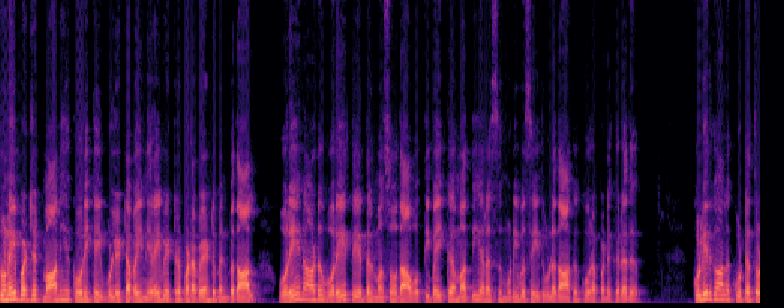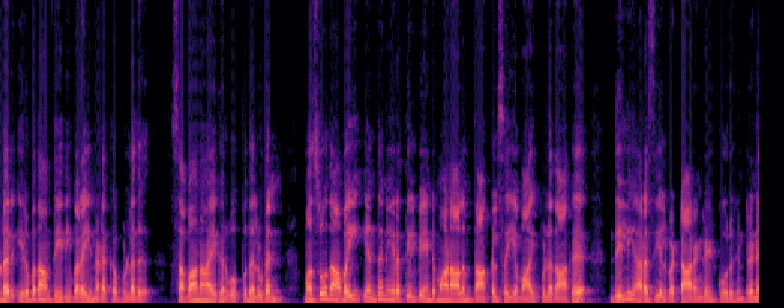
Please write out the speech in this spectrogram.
துணை பட்ஜெட் மானிய கோரிக்கை உள்ளிட்டவை நிறைவேற்றப்பட வேண்டும் என்பதால் ஒரே நாடு ஒரே தேர்தல் மசோதா ஒத்திவைக்க மத்திய அரசு முடிவு செய்துள்ளதாக கூறப்படுகிறது. குளிர்கால கூட்டத்தொடர் இருபதாம் தேதி வரை நடக்க உள்ளது சபாநாயகர் ஒப்புதலுடன் மசோதாவை எந்த நேரத்தில் வேண்டுமானாலும் தாக்கல் செய்ய வாய்ப்புள்ளதாக தில்லி அரசியல் வட்டாரங்கள் கூறுகின்றன.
